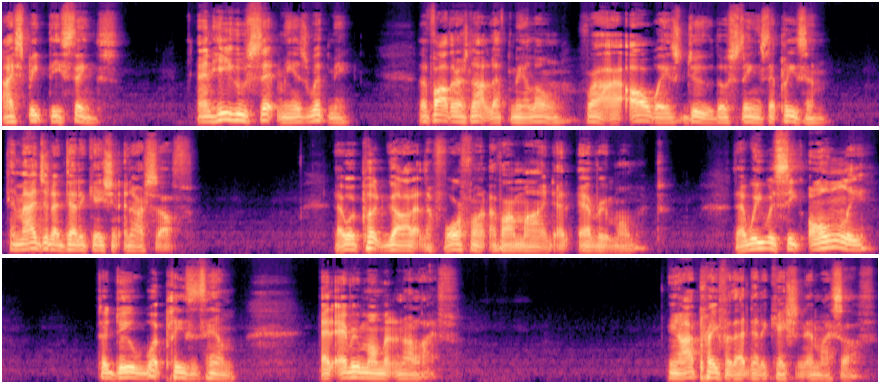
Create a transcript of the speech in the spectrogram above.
I speak these things, and He who sent me is with me. The Father has not left me alone, for I always do those things that please Him. Imagine a dedication in ourselves that would put God at the forefront of our mind at every moment. That we would seek only to do what pleases Him at every moment in our life. You know, I pray for that dedication in myself.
